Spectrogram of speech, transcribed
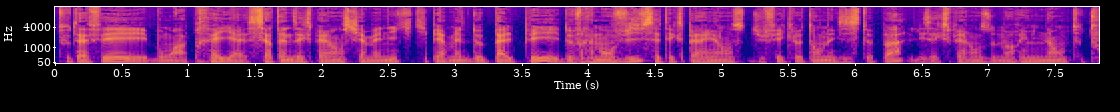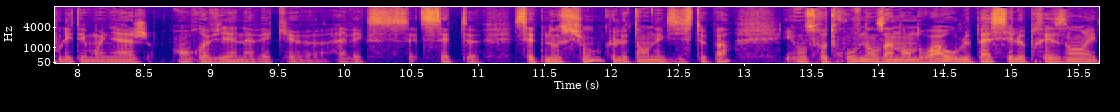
tout à fait. Et bon, après, il y a certaines expériences chamaniques qui permettent de palper et de vraiment vivre cette expérience du fait que le temps n'existe pas. Les expériences de mort imminente, tous les témoignages en reviennent avec, euh, avec cette, cette notion que le temps n'existe pas. Et on se retrouve dans un endroit où le passé, le présent et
